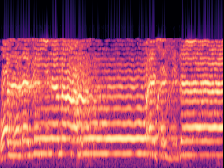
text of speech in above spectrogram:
والذين معه أشداء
